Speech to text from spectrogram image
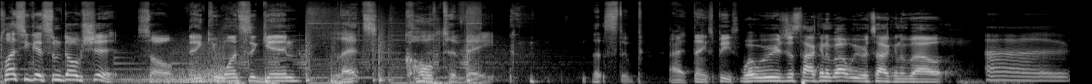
Plus, you get some dope shit. So, thank you once again. Let's cultivate. That's stupid. All right, thanks. Peace. What we were just talking about, we were talking about Uh,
